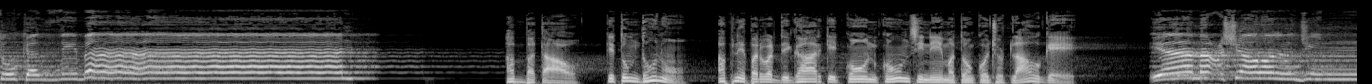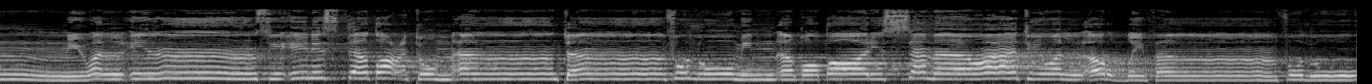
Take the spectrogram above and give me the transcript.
تكذبان اب بتاؤ کہ تم دونوں اپنے پروردگار کی کون کون سی نعمتوں کو جھٹلاؤ گے؟ يا معشر الجن والإنس إن استطعتم أن تنفذوا من أقطار السماوات والأرض فانفذوا.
